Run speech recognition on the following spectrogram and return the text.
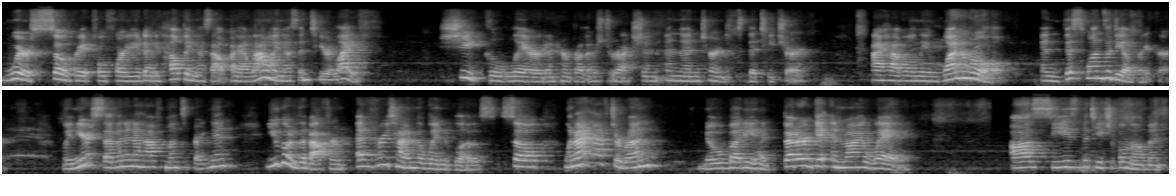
We're so grateful for you to be helping us out by allowing us into your life. She glared in her brother's direction and then turned to the teacher. I have only one rule, and this one's a deal breaker. When you're seven and a half months pregnant, you go to the bathroom every time the wind blows. So when I have to run, Nobody had better get in my way. Oz seized the teachable moment.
